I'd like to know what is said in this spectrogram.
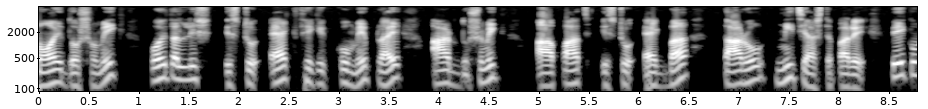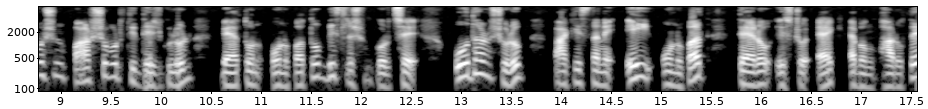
নয় দশমিক পঁয়তাল্লিশ ইস্টু এক থেকে কমে প্রায় আট দশমিক পাঁচ ইস্টু এক বা তারও নিচে আসতে পারে। পে কমিশন পার্শ্ববর্তী দেশগুলোর বেতন অনুপাতও বিশ্লেষণ করছে। উদাহরণস্বরূপ, পাকিস্তানে এই অনুপাত তেরো ইস্টু এক এবং ভারতে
